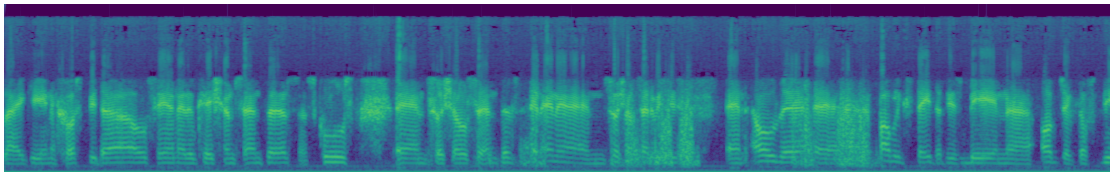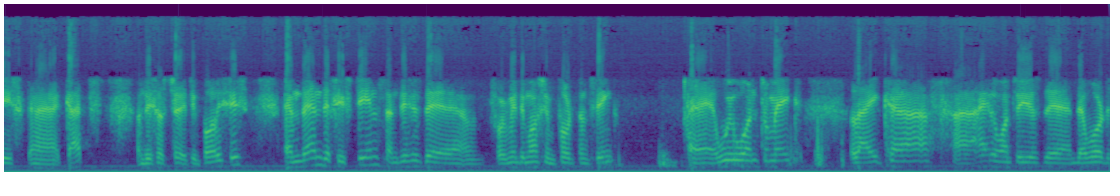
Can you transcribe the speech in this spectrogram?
like in hospitals, in education centers, and schools, and social centers, and, and, and social services, and all the uh, public state that is being uh, object of these uh, cuts and these austerity policies. And then the 15th, and this is the for me the most important thing, uh, we want to make like uh, I don't want to use the the word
